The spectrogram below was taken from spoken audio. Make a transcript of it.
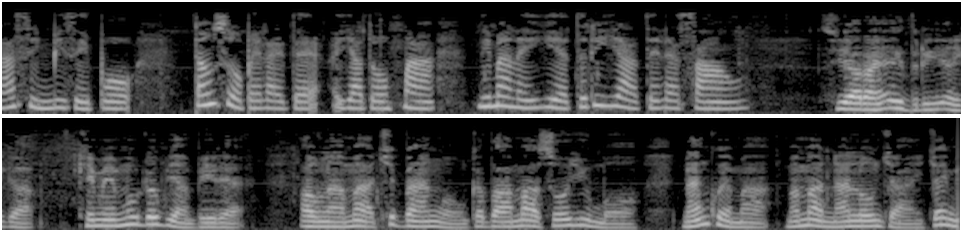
နားဆင်မိစေဖို့တောင်းဆိုပေးလိုက်တဲ့အရာတော်မှနိမလေးရဲ့တတိယသေးတဲ့ဆောင် CRI 838ကခင်မင်မှုတုတ်ပြန်ပေးတဲ့အောင်လာမချစ်ပန်းကုန်ကပါမစိုးယူမော်နန်းခွင်မမမနန်းလုံးကြိုင်ကြိုက်မ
